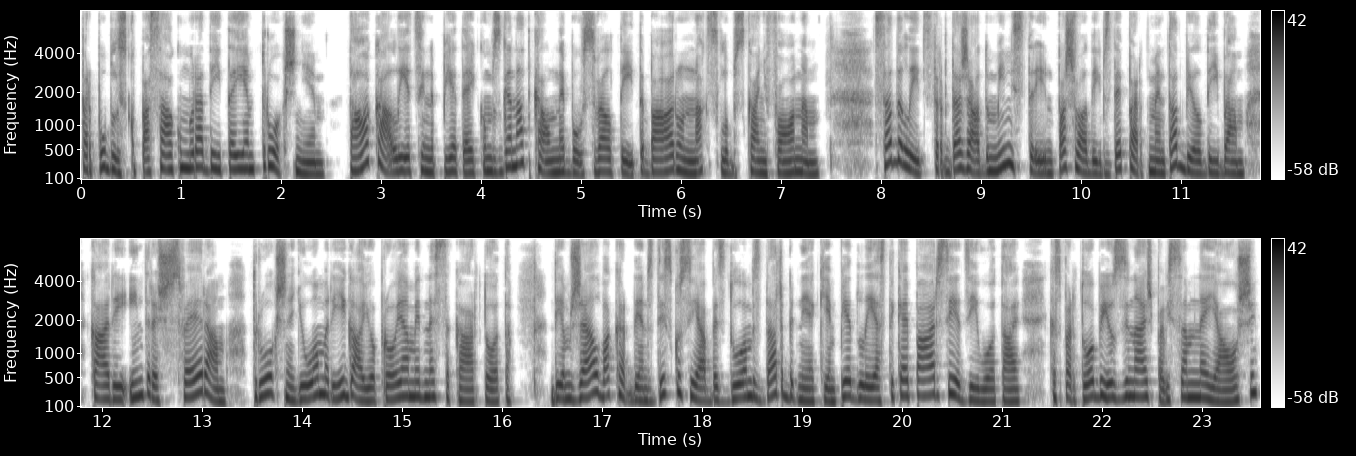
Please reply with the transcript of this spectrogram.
par publisku pasākumu radītajiem lieliem trokšņiem. Tā kā liecina pieteikums, gan atkal nebūs veltīta bāru un naktsklubu skaņu fonam. Sadalīts starp dažādu ministriju un pašvaldības departamentu atbildībām, kā arī interešu sfērām, trokšņa joma Rīgā joprojām ir nesakārtota. Diemžēl vakardienas diskusijā bez domas darbiniekiem piedalījās tikai pāris iedzīvotāji, kas par to bija uzzinājuši pavisam nejauši.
